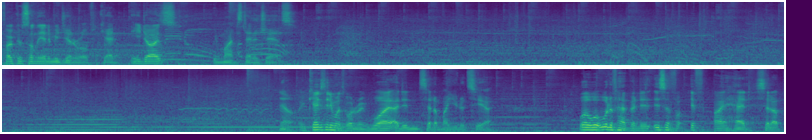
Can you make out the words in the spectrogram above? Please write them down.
Focus on the enemy general if you can. He dies, we might stand a chance. Case anyone's wondering why I didn't set up my units here. Well, what would have happened is- if, if I had set up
